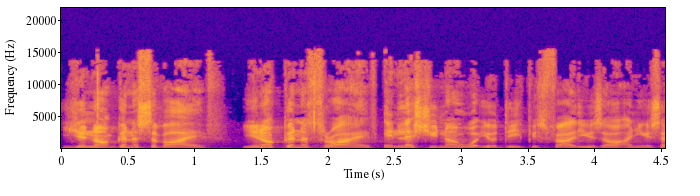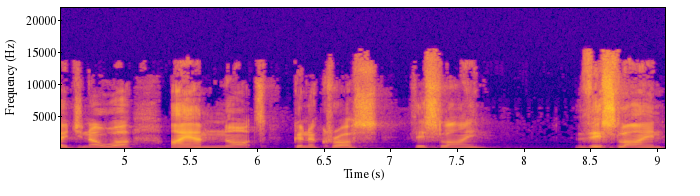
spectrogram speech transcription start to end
you're not going to survive. You're not going to thrive unless you know what your deepest values are and you say, Do you know what? I am not going to cross this line. This line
